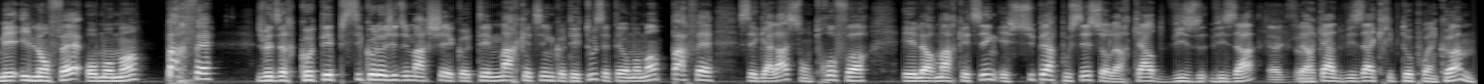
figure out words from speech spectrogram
Mais ils l'ont fait au moment parfait. Je veux dire, côté psychologie du marché, côté marketing, côté tout, c'était au moment parfait. Ces gars-là sont trop forts et leur marketing est super poussé sur leur carte Vis- Visa Exact. leur carte Visa Crypto.com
